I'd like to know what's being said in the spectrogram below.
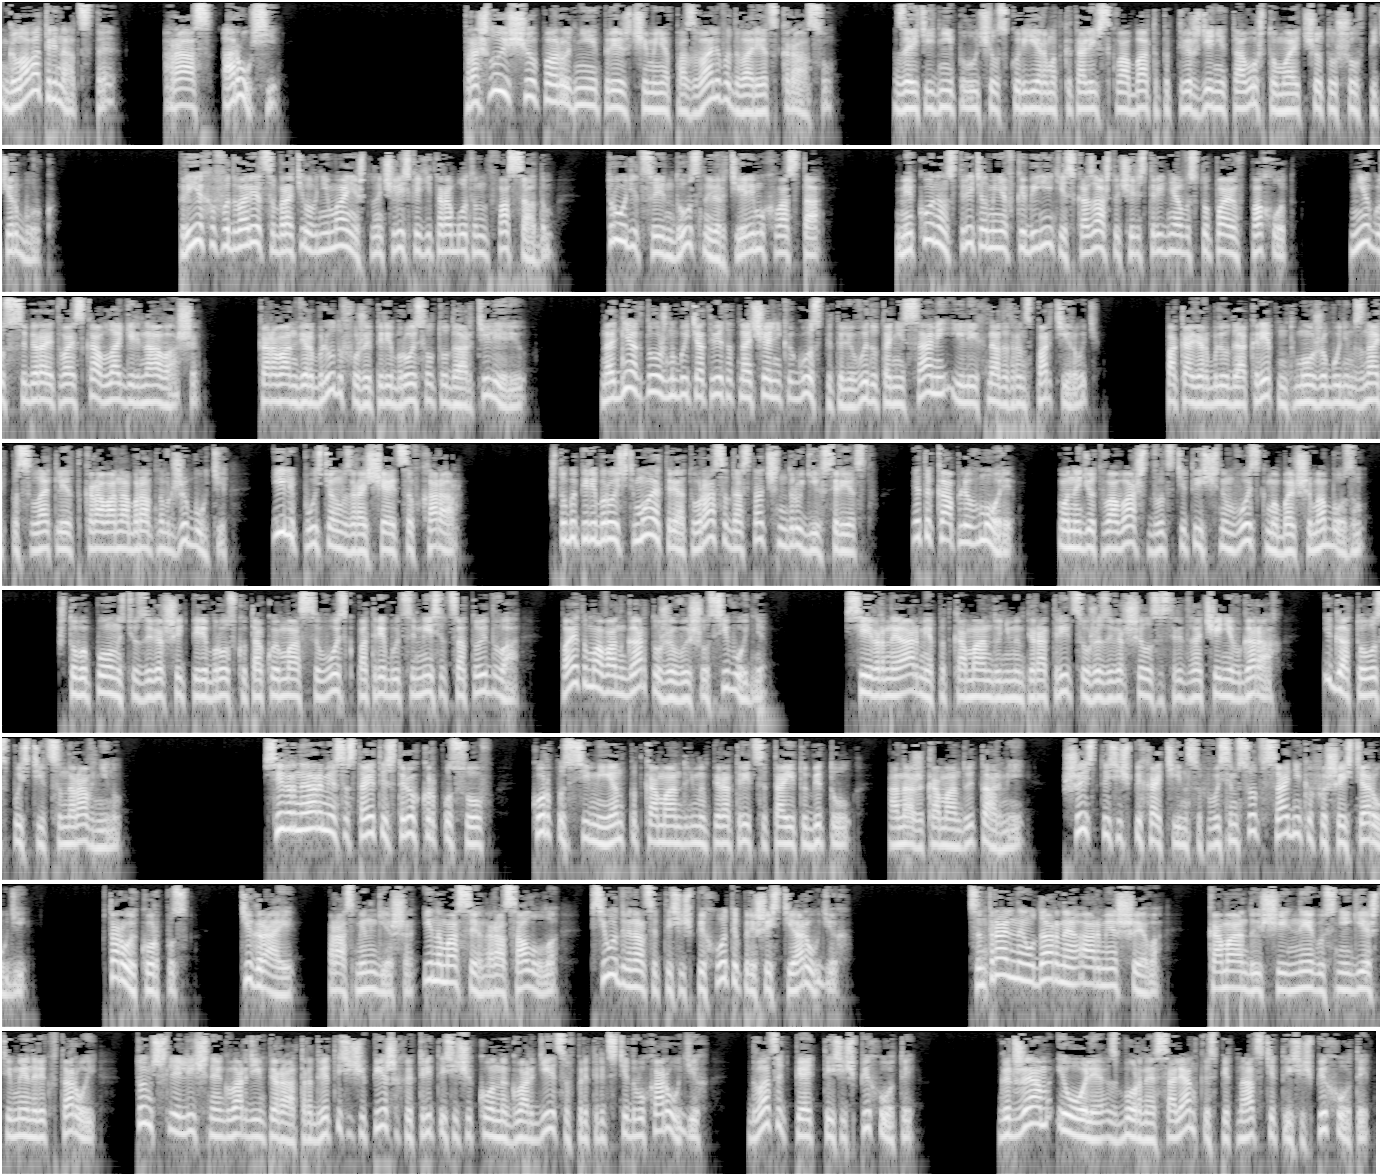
Глава 13. Раз о Руси. Прошло еще пару дней, прежде чем меня позвали во дворец Красу. За эти дни получил с курьером от католического аббата подтверждение того, что мой отчет ушел в Петербург. Приехав во дворец, обратил внимание, что начались какие-то работы над фасадом. Трудится индус, навертели ему хвоста. Меконан встретил меня в кабинете и сказал, что через три дня выступаем в поход. Негус собирает войска в лагерь на Аваше. Караван верблюдов уже перебросил туда артиллерию. На днях должен быть ответ от начальника госпиталя, выйдут они сами или их надо транспортировать. Пока верблюды окрепнут, мы уже будем знать, посылать ли этот караван обратно в Джибути, или пусть он возвращается в Харар. Чтобы перебросить мой отряд, у Раса достаточно других средств. Это капля в море. Он идет в Аваш с двадцатитысячным войском и большим обозом. Чтобы полностью завершить переброску такой массы войск, потребуется месяц, а то и два, поэтому авангард уже вышел сегодня. Северная армия под командованием императрицы уже завершила сосредоточение в горах и готова спуститься на равнину. Северная армия состоит из трех корпусов. Корпус Семиен под командованием императрицы Таиту Бетул, она же командует армией, шесть тысяч пехотинцев, 800 всадников и шесть орудий. Второй корпус Тиграи, рас Менгеша, и Намасен, рас Алула, всего 12 тысяч пехоты при шести орудиях. Центральная ударная армия Шева, командующий Негус Негешти Менрик II, в том числе личная гвардия императора, 2000 пеших и 3000 конных гвардейцев при 32 орудиях, 25 тысяч пехоты. Гаджиам и Оля, сборная солянка из 15 тысяч пехоты.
